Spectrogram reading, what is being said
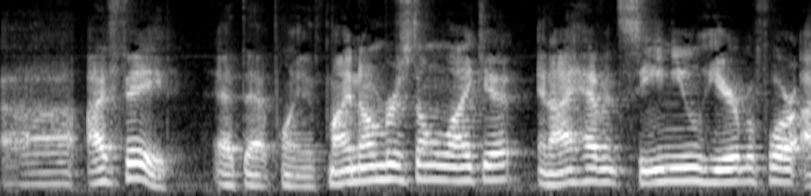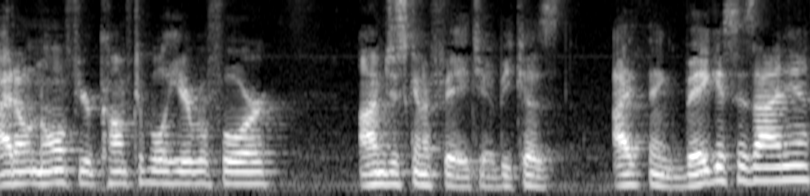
uh, I fade at that point. If my numbers don't like it and I haven't seen you here before, I don't know if you're comfortable here before, I'm just going to fade you because I think Vegas is on you.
